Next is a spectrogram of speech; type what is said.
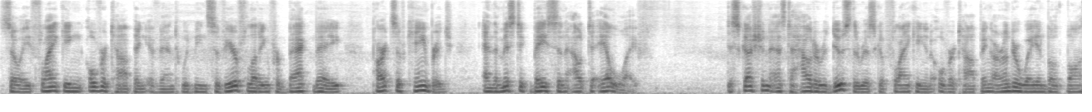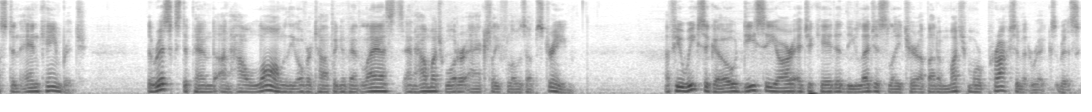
so a flanking overtopping event would mean severe flooding for Back Bay, parts of Cambridge, and the Mystic Basin out to Alewife. Discussion as to how to reduce the risk of flanking and overtopping are underway in both Boston and Cambridge. The risks depend on how long the overtopping event lasts and how much water actually flows upstream. A few weeks ago, DCR educated the legislature about a much more proximate risk.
